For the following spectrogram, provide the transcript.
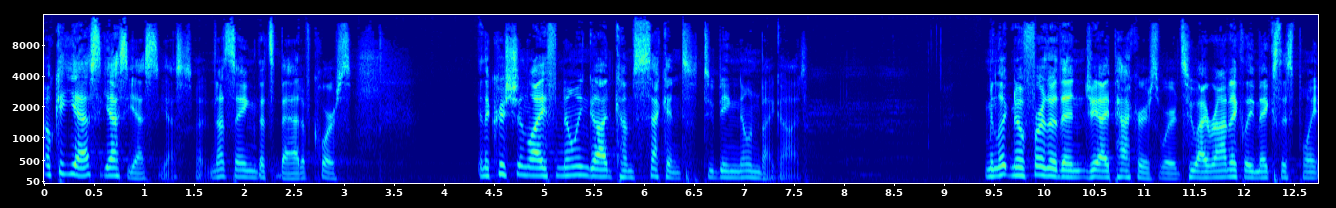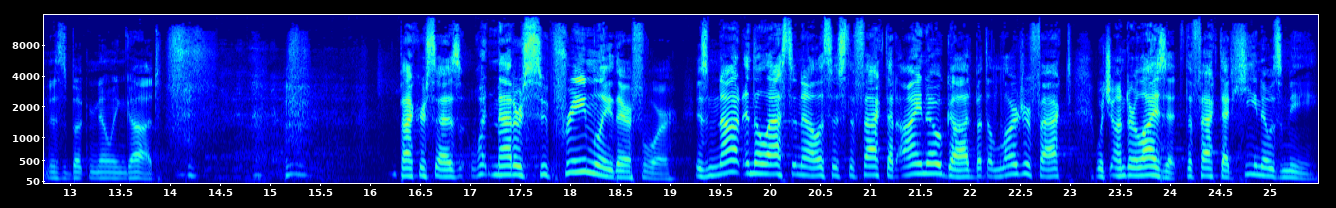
Okay, yes, yes, yes, yes. I'm not saying that's bad, of course. In the Christian life, knowing God comes second to being known by God. I mean, look no further than J.I. Packer's words, who ironically makes this point in his book, Knowing God. Packer says, What matters supremely, therefore, is not in the last analysis the fact that I know God, but the larger fact which underlies it, the fact that He knows me.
